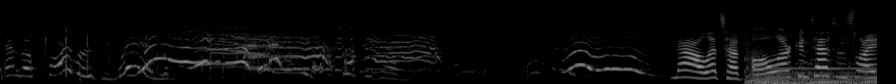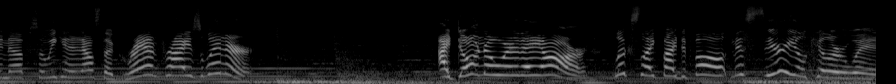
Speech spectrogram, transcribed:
And the farmers win. Now let's have all our contestants line up so we can announce the grand prize winner. I don't know where they are. Looks like by default, Miss Serial Killer wins.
